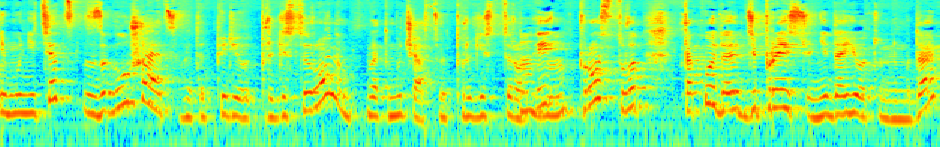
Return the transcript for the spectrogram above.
иммунитет заглушается в этот период прогестероном, в этом участвует прогестерон, угу. и просто вот такую дает депрессию, не дает он ему, да,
